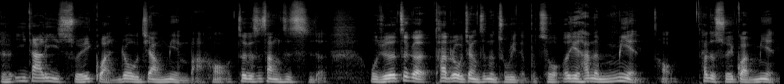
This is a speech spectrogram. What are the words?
呃意大利水管肉酱面吧，吼，这个是上次吃的，我觉得这个它的肉酱真的处理得不错，而且它的面，吼，它的水管面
